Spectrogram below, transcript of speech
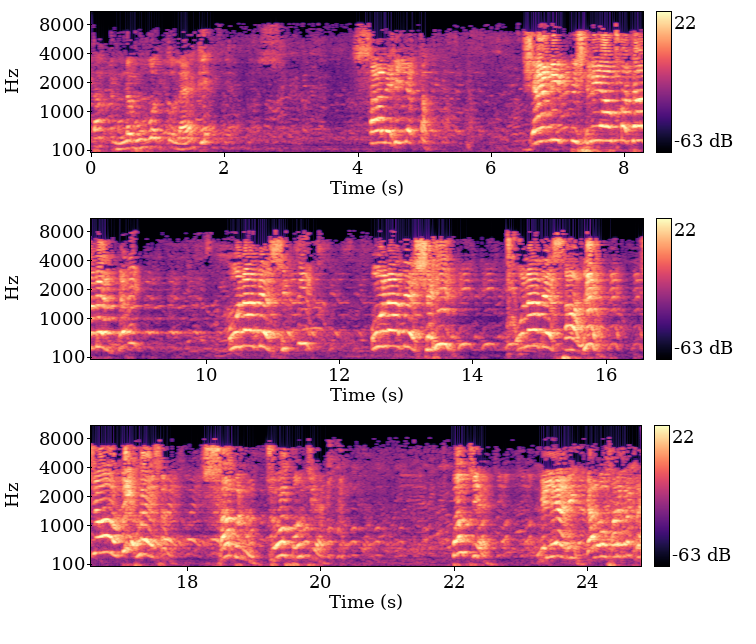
تک نبوت تو لے کے صالحیت تک۔ یعنی پچھلیا امتوں دے نبی انہوں دے سدھی انہوں دے شہید انہوں دے سالے جو بھی ہوئے سب سب نو جو پہنچے پہنچے ملیا نہیں، گل وہ فرق رکھنا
